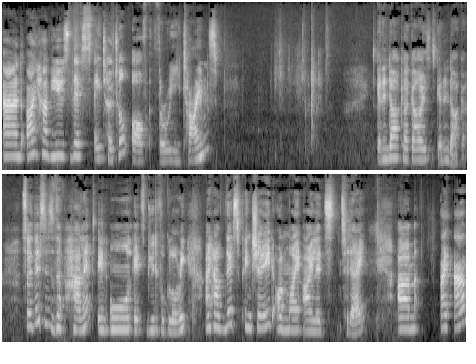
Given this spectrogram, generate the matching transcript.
and I have used this a total of three times. It's getting darker, guys, it's getting darker. So this is the palette in all its beautiful glory. I have this pink shade on my eyelids today. Um, I am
